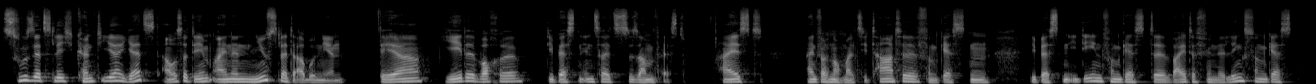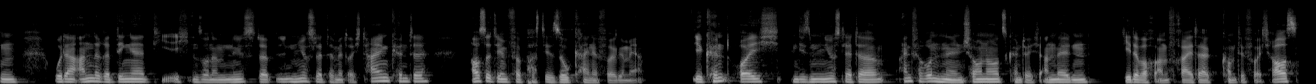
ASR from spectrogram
Zusätzlich könnt ihr jetzt außerdem einen Newsletter abonnieren, der jede Woche die besten Insights zusammenfasst. Heißt, einfach nochmal Zitate von Gästen, die besten Ideen von Gäste, weiterführende Links von Gästen oder andere Dinge, die ich in so einem Newsletter mit euch teilen könnte. Außerdem verpasst ihr so keine Folge mehr. Ihr könnt euch in diesem Newsletter einfach unten in den Show Notes könnt ihr euch anmelden. Jede Woche am Freitag kommt ihr für euch raus.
